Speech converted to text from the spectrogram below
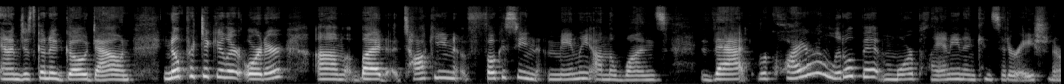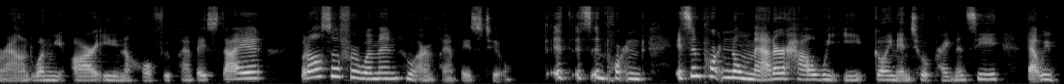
And I'm just going to go down, no particular order, um, but talking, focusing mainly on the ones that require a little bit more planning and consideration around when we are eating a whole food plant based diet but also for women who aren't plant based too. It, it's important. It's important no matter how we eat going into a pregnancy that we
